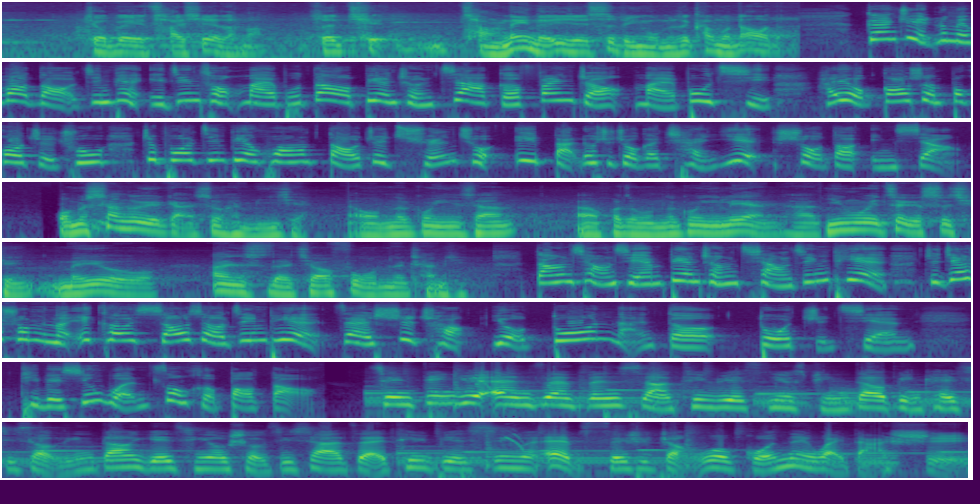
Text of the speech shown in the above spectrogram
就被拆卸了嘛，所以厂场内的一些视频我们是看不到的。根据路媒报道，晶片已经从买不到变成价格翻涨、买不起。还有高盛报告指出，这波晶片荒导致全球一百六十九个产业受到影响。我们上个月感受很明显啊，我们的供应商啊或者我们的供应链啊，因为这个事情没有。按时的交付我们的产品。当抢钱变成抢晶片，直接说明了一颗小小晶片在市场有多难得、多值钱。TVB 新闻综合报道，请订阅、按赞、分享 TVBS News 频道，并开启小铃铛。也请用手机下载 TVBS 新闻 App，随时掌握国内外大事。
